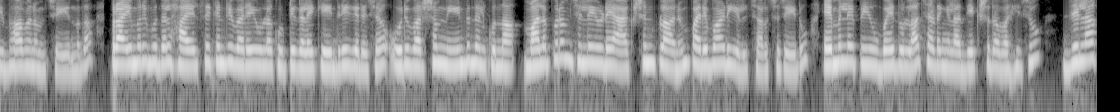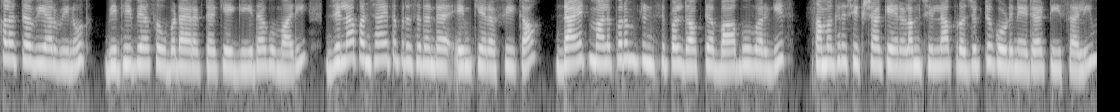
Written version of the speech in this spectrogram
വിഭാവനം ചെയ്യുന്നത്. പ്രൈമറി മുതൽ ഹയർ സെക്കൻഡറി വരെയുള്ള കുട്ടികളെ കേന്ദ്രീകരിച്ച് ഒരു വർഷം നീണ്ടുനിൽക്കുന്ന മലപ്പുറം ജില്ലയുടെ ആക്ഷൻ പ്ലാനും പരിപാടിയിൽ ചർച്ച ചെയ്തു. M L A P Ubaidulla ചടങ്ങിൽ അധ്യക്ഷത വഹിച്ചു. ജില്ലാ കളക്ടർ വി ആർ വിനോദ് വിദ്യാഭ്യാസ ഉപഡയറക്ടർ കെ ഗീതാകുമാരി ജില്ലാ panchayat president M K Rafeekha DIET Malappuram principal doctor Babu Varghese Samagra Shiksha Keralam ജില്ലാ project coordinator T Saleem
